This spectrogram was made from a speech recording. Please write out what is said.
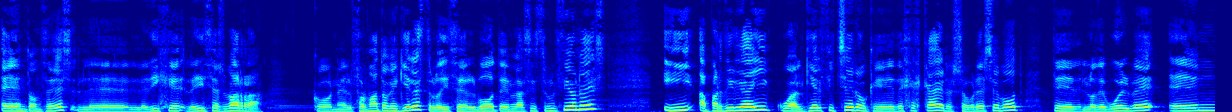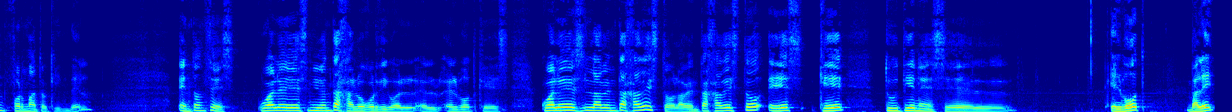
entonces le, dije, le dices barra con el formato que quieres, te lo dice el bot en las instrucciones, y a partir de ahí cualquier fichero que dejes caer sobre ese bot te lo devuelve en formato Kindle. Entonces, ¿cuál es mi ventaja? Luego os digo el, el bot que es. ¿Cuál es la ventaja de esto? La ventaja de esto es que tú tienes el, el bot ¿vale?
